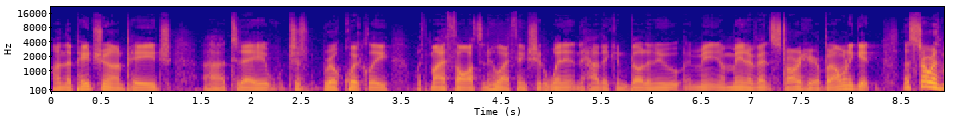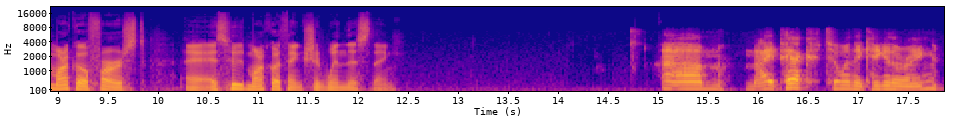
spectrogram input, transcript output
on the Patreon page uh, today, just real quickly with my thoughts and who I think should win it and how they can build a new I you know, main event star here. But I want to get let's start with Marco first, uh, as who Marco thinks should win this thing. Um, my pick to win the King of the Ring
